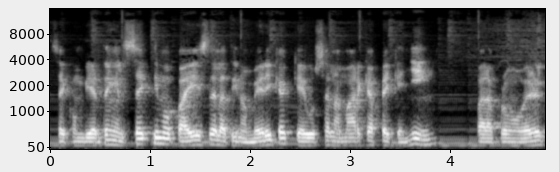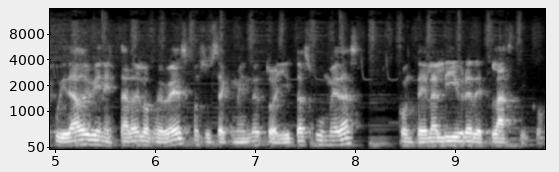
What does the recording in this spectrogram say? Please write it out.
se convierte en el séptimo país de Latinoamérica que usa la marca Pequeñín para promover el cuidado y bienestar de los bebés con su segmento de toallitas húmedas con tela libre de plástico.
